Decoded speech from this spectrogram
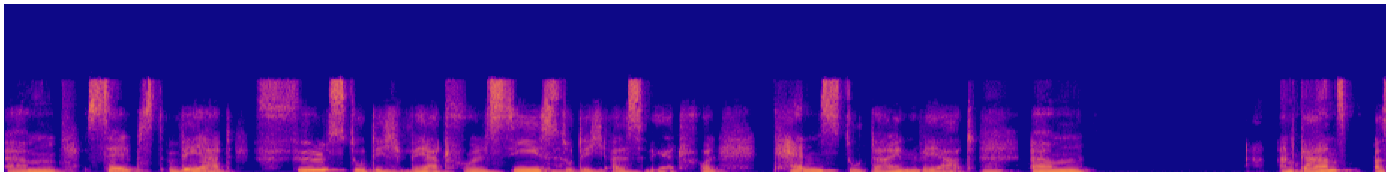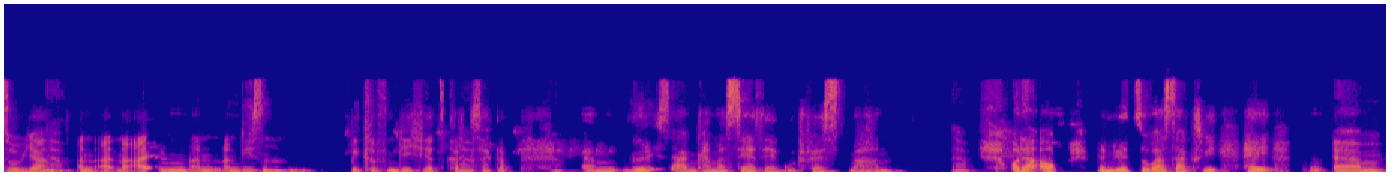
ähm, Selbstwert, fühlst du dich wertvoll, siehst Ja. du dich als wertvoll, kennst du deinen Wert, Ja. ähm, an ganz, also ja, Ja. An, an allen, an, an diesen Begriffen, die ich jetzt gerade Ja. gesagt habe, ähm, würde ich sagen, kann man sehr, sehr gut festmachen. Ja. Oder auch, wenn du jetzt sowas sagst wie, hey, ähm,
